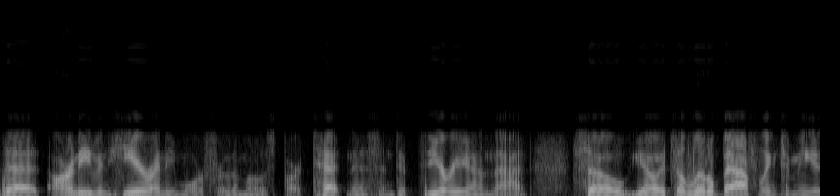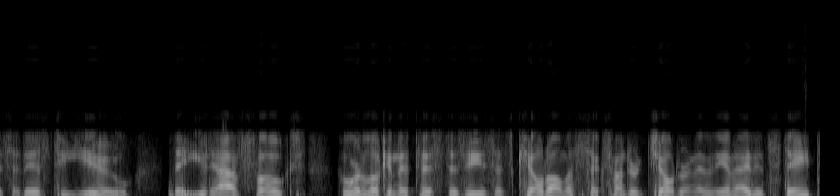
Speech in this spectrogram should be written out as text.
that aren't even here anymore for the most part, tetanus and diphtheria and that. So you know, it's a little baffling to me as it is to you that you'd have folks who are looking at this disease that's killed almost 600 children in the United States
